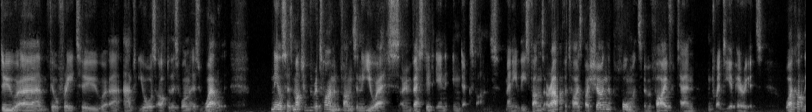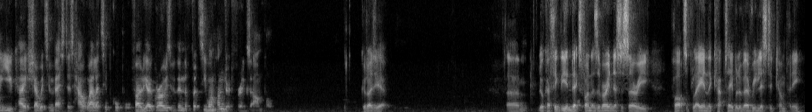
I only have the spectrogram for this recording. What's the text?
do uh, feel free to uh, add yours after this one as well. Neil says much of the retirement funds in the US are invested in index funds. Many of these funds are advertised by showing the performance over 5, 10, and 20 year periods. Why can't the UK show its investors how well a typical portfolio grows within the FTSE 100, for example? Good idea. Um, look, I think the index fund has a very necessary part to play in the cap table of every listed company,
